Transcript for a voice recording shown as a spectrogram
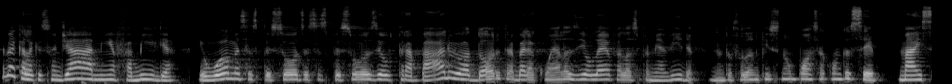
Sabe aquela questão de, ah, minha família, eu amo essas pessoas, essas pessoas eu trabalho, eu adoro trabalhar com elas e eu levo elas para minha vida. Não tô falando que isso não possa acontecer, mas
